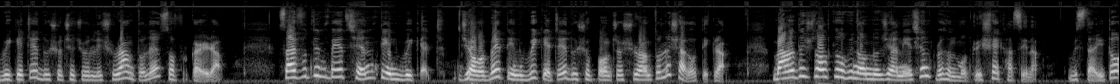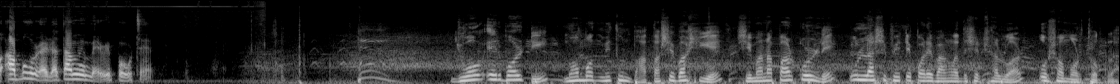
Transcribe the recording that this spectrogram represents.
উইকেটে দুশো ছেচল্লিশ রান তোলে সফরকারীরা। সাইফুদ্দিন পেয়েছেন তিন উইকেট। জবাবে তিন উইকেটে দুশো পঞ্চাশ রান তোলে স্বাগতিকরা। বাংলাদেশ দলকে অভিনন্দন জানিয়েছেন প্রধানমন্ত্রী শেখ হাসিনা। বিস্তারিত আবু হুরায়রা তামিমের রিপোর্টে। জুয়াও এর বলটি মোহাম্মদ মিথুন বাতাসে ভাসিয়ে সীমানা পার করলে উল্লাসে ফেটে পড়ে বাংলাদেশের খেলোয়াড় ও সমর্থকরা।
